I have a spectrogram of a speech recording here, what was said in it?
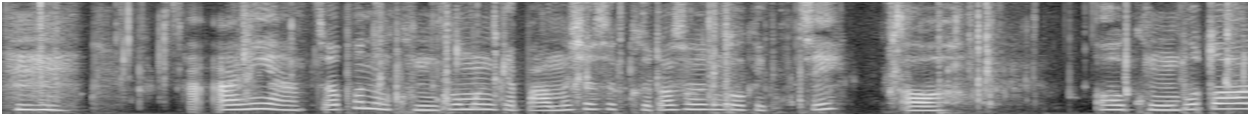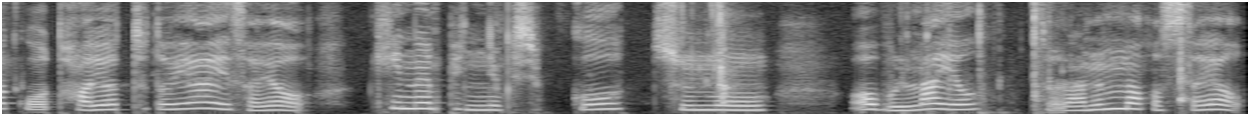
아, 아니야, 저분은 궁금한 게 많으셔서 그러서는 거겠지? 어, 어, 공부도 하고 다이어트도 해야 해서요. 키는 169, 준호, 어, 몰라요. 저 라면 먹었어요.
